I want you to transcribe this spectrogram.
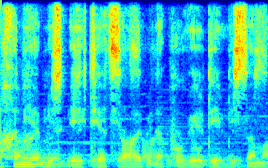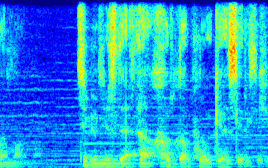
Axı niyə biz ehtiyac sahibinə pul verdiyimiz zaman cibimizdə ən xırda pulu gəzirik?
